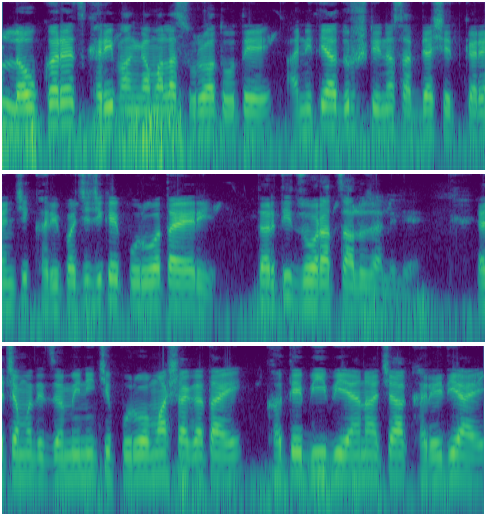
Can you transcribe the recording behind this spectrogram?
लवकरच खरीप हंगामाला सुरुवात होते आणि त्या दृष्टीनं सध्या शेतकऱ्यांची खरीपाची जी काही पूर्वतयारी तर ती जोरात चालू झालेली आहे. याच्यामध्ये जमिनीची पूर्वमाशागत आहे खते बी बियाणाच्या खरेदी आहे.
